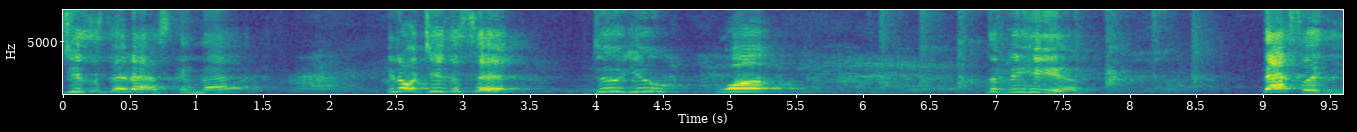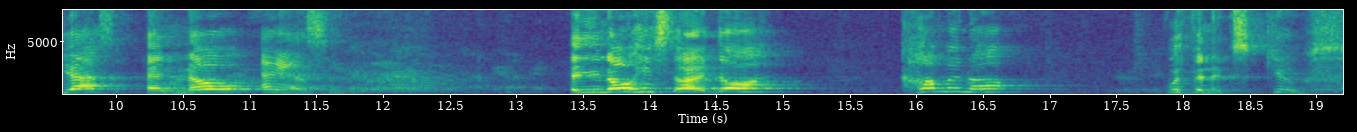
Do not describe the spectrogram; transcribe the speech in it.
Jesus didn't ask him that. You know what Jesus said? Do you want to be healed? That's a yes and no answer. And you know what he started doing? Coming up with an excuse.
